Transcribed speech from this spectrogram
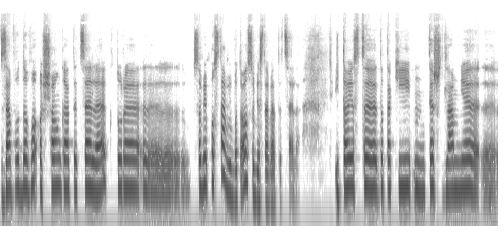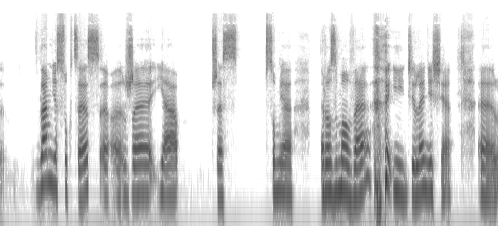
zawodowo osiąga te cele, które sobie postawił, bo to on sobie stawia te cele. I to jest to taki mm, też dla mnie dla mnie sukces, e, że ja przez w sumie rozmowę i dzielenie się e,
